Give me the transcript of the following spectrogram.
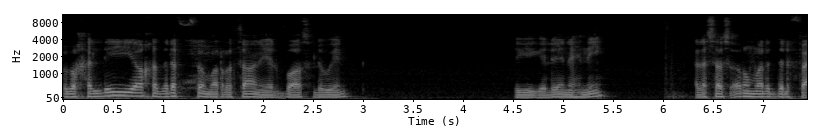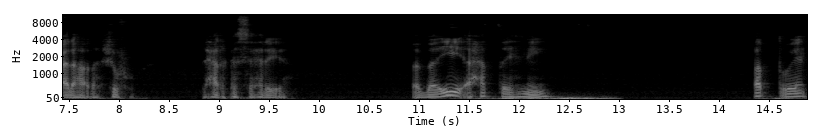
فبخليه ياخذ لفة مرة ثانية الباص لوين؟ دقيقة لين هني. على أساس أروم أرد ألفه على هذا. شوفوا الحركة السحرية. فبأي أحطه هني. خط وين؟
